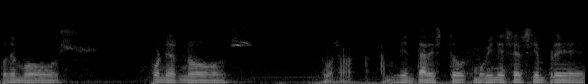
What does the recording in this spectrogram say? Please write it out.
Podemos ponernos, vamos a ambientar esto como viene a ser siempre,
